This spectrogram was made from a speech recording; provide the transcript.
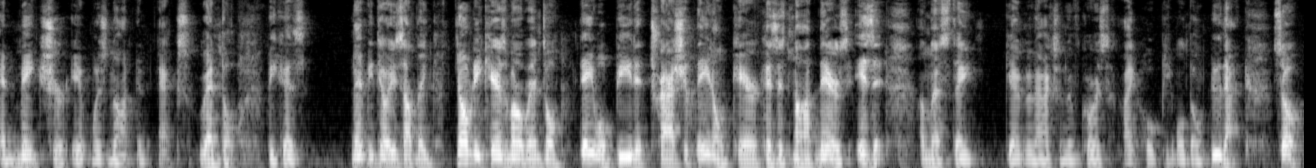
and make sure it was not an ex-rental. Because let me tell you something. Nobody cares about rental. They will beat it, trash it. They don't care because it's not theirs, is it? Unless they get in an accident, of course. I hope people don't do that. So,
